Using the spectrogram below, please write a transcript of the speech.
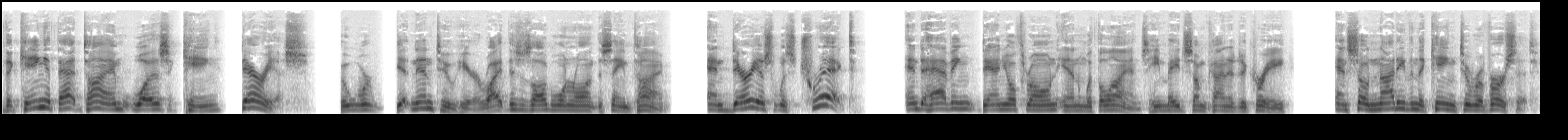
the king at that time was King Darius, who we're getting into here, right? This is all going on at the same time. And Darius was tricked into having Daniel thrown in with the lions. He made some kind of decree. And so, not even the king to reverse it.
